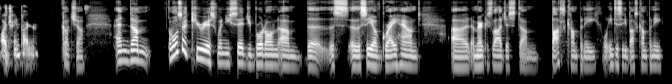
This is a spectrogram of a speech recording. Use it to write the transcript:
or train partner. Gotcha. And um, I'm also curious when you said you brought on um, the the uh, the CEO of Greyhound, uh, America's largest um, bus company or intercity bus company.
